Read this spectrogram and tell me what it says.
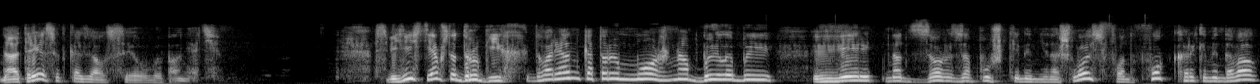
наотрез отказался его выполнять. В связи с тем, что других дворян, которым можно было бы верить надзор за Пушкиным, не нашлось, фон Фок рекомендовал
